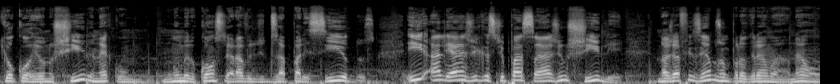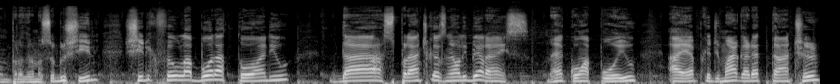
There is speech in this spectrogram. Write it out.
que ocorreu no Chile, né, com um número considerável de desaparecidos. E, aliás, diga-se de passagem, o Chile. Nós já fizemos um programa, né, um programa sobre o Chile. Chile que foi o laboratório das práticas neoliberais, né, com apoio à época de Margaret Thatcher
